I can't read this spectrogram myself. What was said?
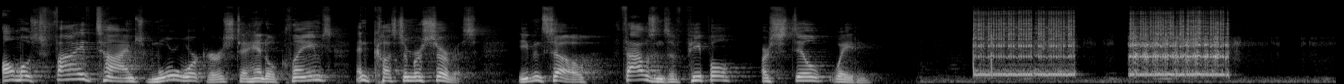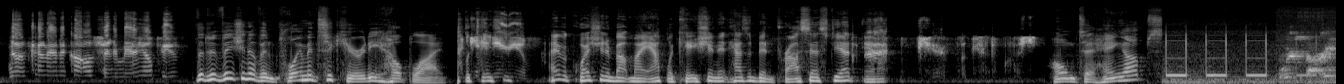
almost five times more workers to handle claims and customer service. Even so, thousands of people are still waiting. The Division of Employment Security Helpline. Application. I have a question about my application. It hasn't been processed yet, and I, Home to hangups We're sorry,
